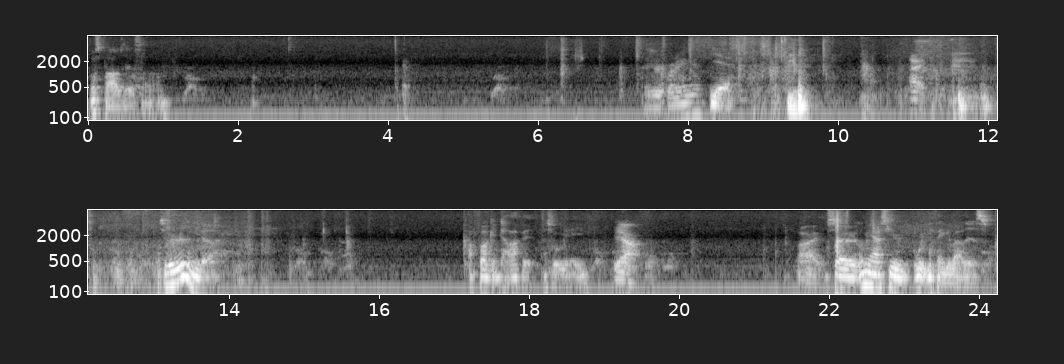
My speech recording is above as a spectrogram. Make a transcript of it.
Let's pause this. Hold on. Is it recording again? Yeah. All right. So we really need a a fucking topic. That's what we need. Yeah. All right. So let me ask you what you think about this.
